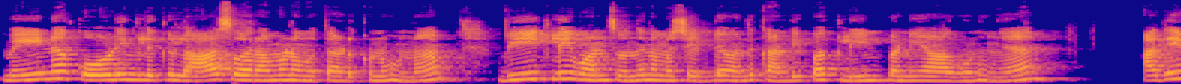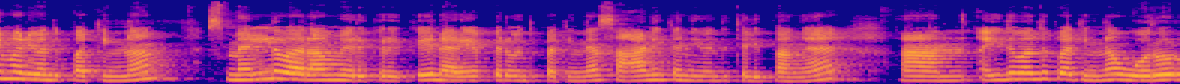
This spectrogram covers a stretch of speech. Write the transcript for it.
மெயினாக கோழிங்களுக்கு லாஸ் வராமல் நம்ம தடுக்கணும்னா வீக்லி ஒன்ஸ் வந்து நம்ம ஷெட்டை வந்து கண்டிப்பாக க்ளீன் பண்ணியே ஆகணுங்க. அதே மாதிரி வந்து பார்த்திங்கன்னா ஸ்மெல்லு வராமல் இருக்கிறதுக்கு நிறைய பேர் வந்து பார்த்திங்கன்னா சாணி தண்ணி வந்து தெளிப்பாங்க. இது வந்து பார்த்திங்கன்னா ஒரு ஒரு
